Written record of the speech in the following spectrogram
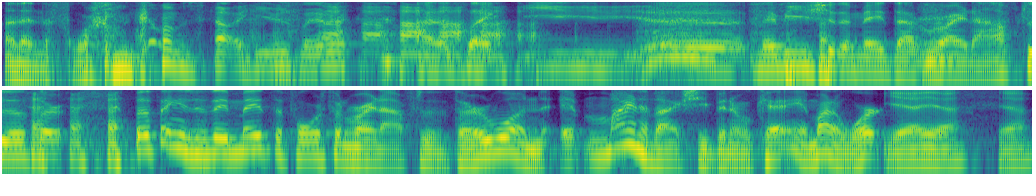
And then the fourth one comes out years later, and it's like, yeah, maybe you should have made that right after the third. But the thing is, if they made the fourth one right after the third one, it might have actually been okay. It might have worked. Yeah, yeah, yeah.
